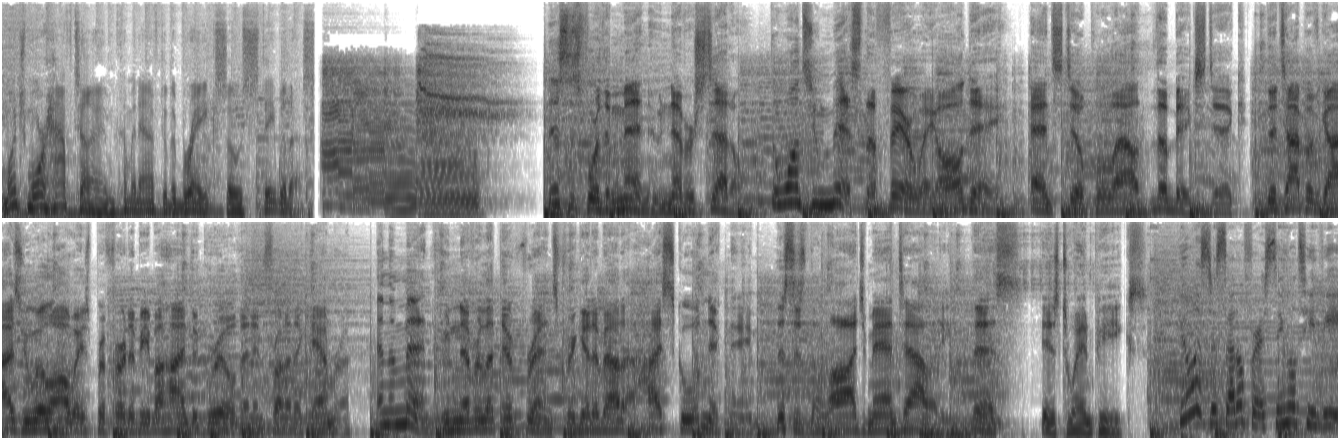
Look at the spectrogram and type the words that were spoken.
Much more halftime coming after the break, so stay with us. This is for the men who never settle, the ones who miss the fairway all day and still pull out the big stick, the type of guys who will always prefer to be behind the grill than in front of the camera, and the men who never let their friends forget about a high school nickname. This is the Lodge mentality. This is Twin Peaks. Who wants to settle for a single TV?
